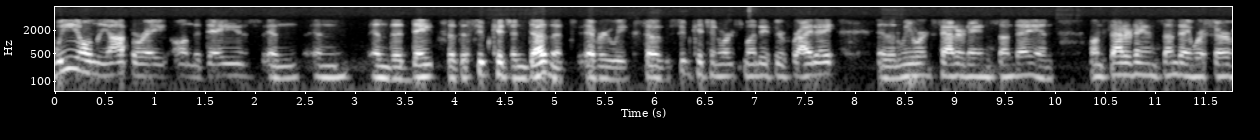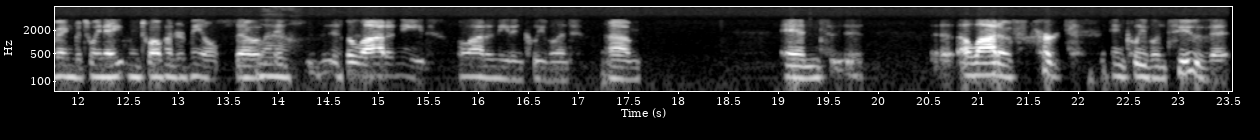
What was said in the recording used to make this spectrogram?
we only operate on the days and and and the dates that the soup kitchen doesn't every week. So the soup kitchen works Monday through Friday, and then we work Saturday and Sunday. And on Saturday and Sunday, we're serving between eight and twelve hundred meals. So wow. it's it's a lot of need, a lot of need in Cleveland. Um, and a lot of hurt in Cleveland too. That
